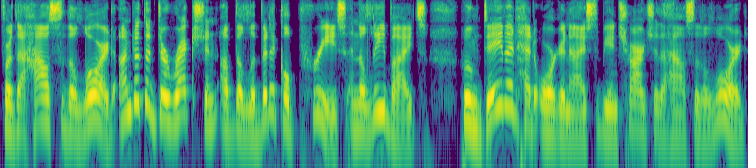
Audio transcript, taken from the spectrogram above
for the house of the Lord under the direction of the Levitical priests and the Levites, whom David had organized to be in charge of the house of the Lord,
